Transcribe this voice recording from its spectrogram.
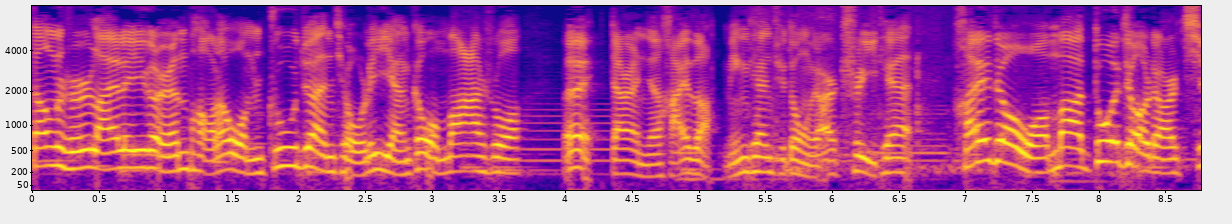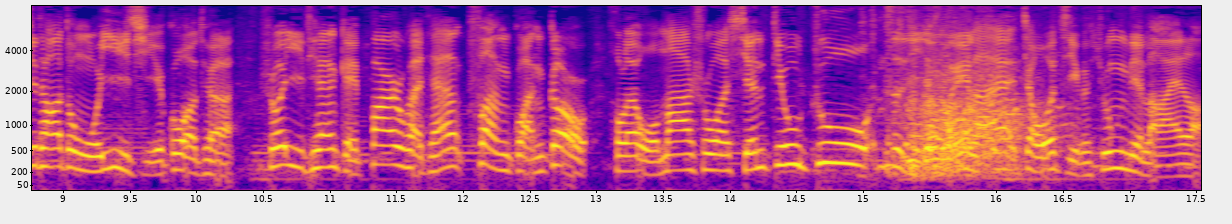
当时来了一个人，跑来我们猪圈瞅了一眼，跟我妈说。哎，带上你的孩子，明天去动物园吃一天，还叫我妈多叫点其他动物一起过去，说一天给八十块钱，饭管够。后来我妈说嫌丢猪，自己就没来，叫我几个兄弟来了。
